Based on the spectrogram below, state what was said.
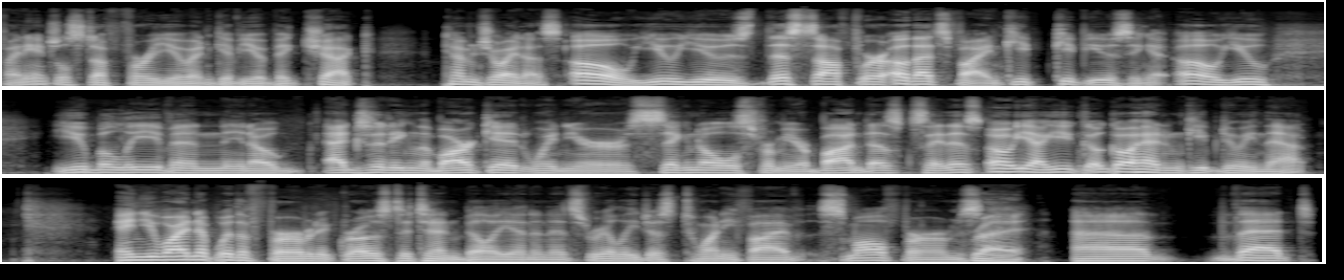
financial stuff for you and give you a big check. Come join us. Oh, you use this software. Oh, that's fine. Keep keep using it. Oh, you you believe in you know exiting the market when your signals from your bond desk say this. Oh yeah, you go go ahead and keep doing that and you wind up with a firm and it grows to 10 billion and it's really just 25 small firms Right. uh, that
